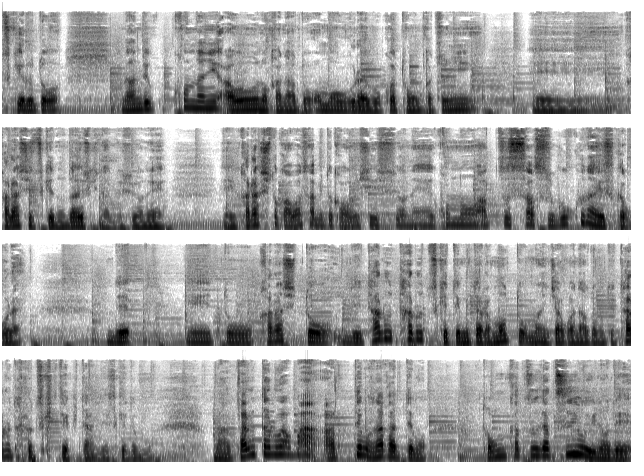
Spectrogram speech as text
つけるとなんでこんなに合うのかなと思うぐらい僕はとんかつに、えー、からしつけるの大好きなんですよね。えー、からしとかわさびとか美味しいですよね。この厚さすごくないですかこれ。でえ、ー、とからしとでタルタルつけてみたらもっとうまいんちゃうかなと思ってタルタルつけてみたんですけどもまあタルタルはまああってもなかってもとんかつが強いので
